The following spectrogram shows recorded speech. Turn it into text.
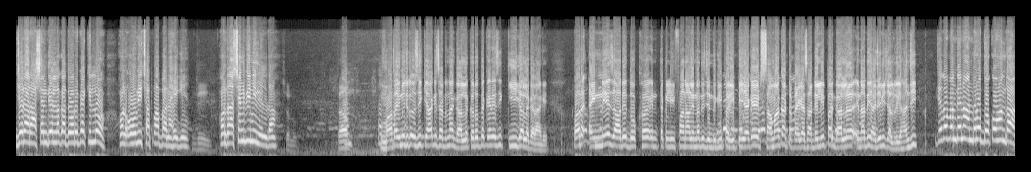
ਜਿਹੜਾ ਰਾਸ਼ਨ ਦੇਣ ਲੱਗਾ 2 ਰੁਪਏ ਕਿਲੋ ਹੁਣ ਉਹ ਵੀ ਛਾਪਾ ਬਣਾ ਹੈਗੇ ਜੀ। ਹੁਣ ਰਾਸ਼ਨ ਵੀ ਨਹੀਂ ਮਿਲਦਾ। ਚਲੋ। ਤਾਂ ਮਾਤਾ ਜੀ ਨੂੰ ਜਦੋਂ ਅਸੀਂ ਕਿਹਾ ਕਿ ਸਾਡੇ ਨਾਲ ਗੱਲ ਕਰੋ ਤਾਂ ਕਹਿੰਦੇ ਅਸੀਂ ਕੀ ਗੱਲ ਕਰਾਂਗੇ? ਪਰ ਇੰਨੇ ਜ਼ਿਆਦੇ ਦੁੱਖ ਇਨ ਤਕਲੀਫਾਂ ਨਾਲ ਇਹਨਾਂ ਦੀ ਜ਼ਿੰਦਗੀ ਭਰੀ ਪਈ ਹੈ ਕਿ ਸਮਾਂ ਘੱਟ ਪੈ ਗਿਆ ਸਾਡੇ ਲਈ ਪਰ ਗੱਲ ਇਹਨਾਂ ਦੀ ਹਜੇ ਵੀ ਚੱਲ ਰਹੀ ਹੈ। ਹਾਂਜੀ? ਜਦੋਂ ਬੰਦੇ ਨੂੰ ਅੰਦਰੋਂ ਦੁੱਖ ਹੁੰਦਾ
